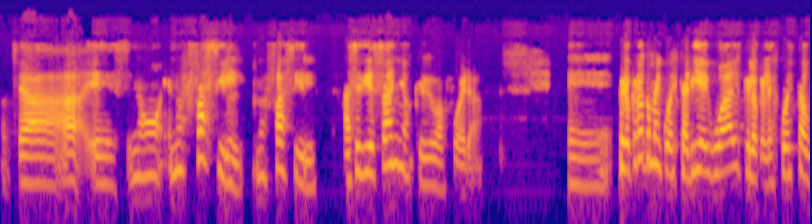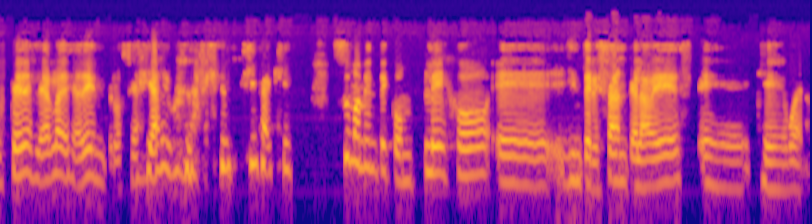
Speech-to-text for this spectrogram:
O sea, es, no, no es fácil, no es fácil. Hace 10 años que vivo afuera. Eh, pero creo que me cuestaría igual que lo que les cuesta a ustedes leerla desde adentro. O sea, hay algo en la Argentina que es sumamente complejo e interesante a la vez, eh, que bueno,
